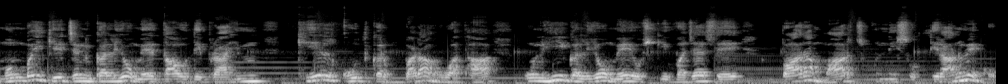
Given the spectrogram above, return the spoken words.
मुंबई की जिन गलियों में दाऊद इब्राहिम खेल कूद कर बड़ा हुआ था, उन्हीं गलियों में उसकी वजह से 12 मार्च उन्नीस सौ तिरानवे को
